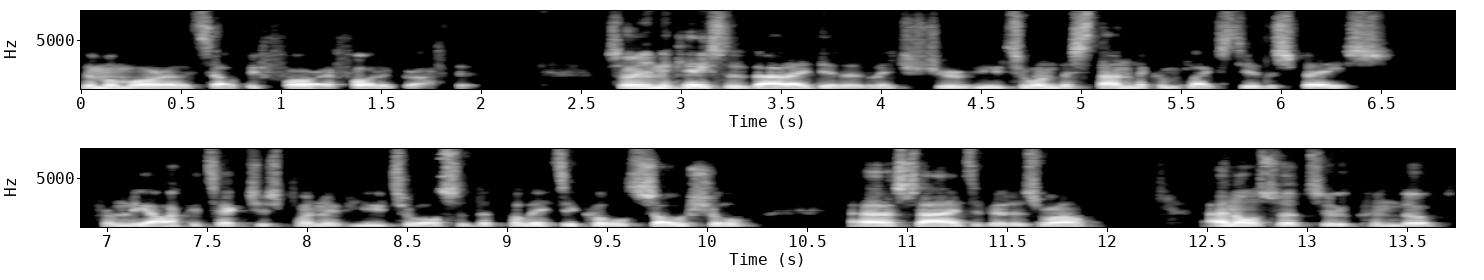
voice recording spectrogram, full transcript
the memorial itself before I photographed it. So in the case of that, I did a literature review to understand the complexity of the space from the architecture's point of view to also the political, social uh, sides of it as well. And also to conduct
